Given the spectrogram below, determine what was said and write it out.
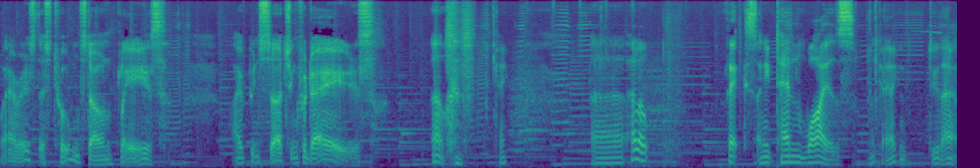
Where is this tombstone, please? I've been searching for days. Oh, okay. Uh, hello. Fix. I need 10 wires. Okay, I can do that.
